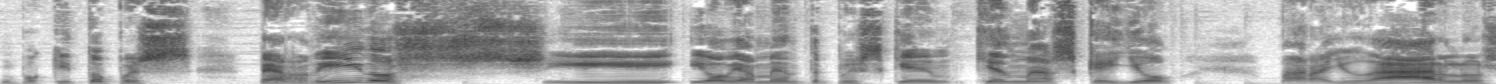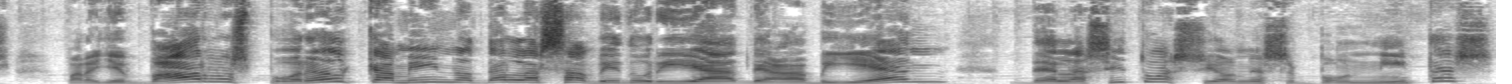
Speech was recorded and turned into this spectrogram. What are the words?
un poquito pues perdidos y, y obviamente pues ¿quién, quién más que yo para ayudarlos, para llevarlos por el camino de la sabiduría, del bien, de las situaciones bonitas.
